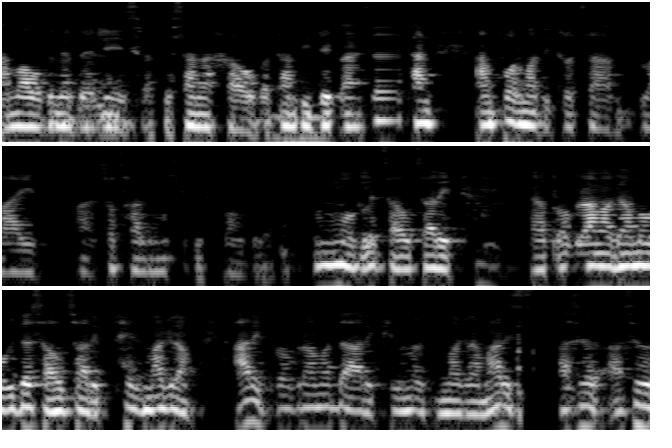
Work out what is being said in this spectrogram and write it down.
გამაოგნებელი ის რა თქმა სანახაობა თან დიდ ეკრანზე და თან ამ ფორმატით როცა ლაივ ცოცხალი მუსიკის ფონზეა მოკლედ საოცარი პროგრამა გამოვიდა საოცარი მაგრამ არის პროგრამა და არის ფილმები მაგრამ არის ასე ასევე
